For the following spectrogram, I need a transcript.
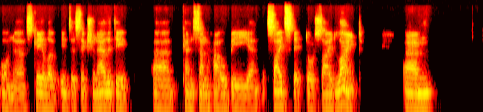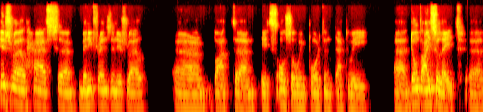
on a scale of intersectionality uh, can somehow be uh, sidestepped or sidelined. Um, Israel has uh, many friends in Israel, um, but um, it's also important that we uh, don't isolate uh,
